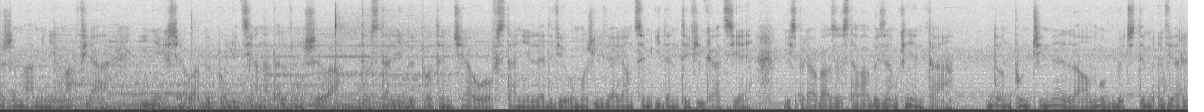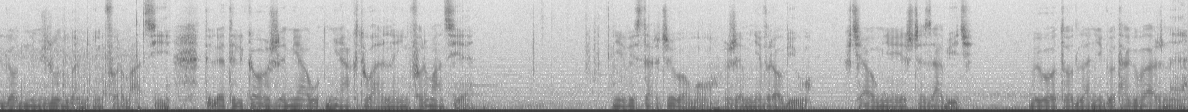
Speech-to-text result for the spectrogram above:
że ma mnie mafia i nie chciał, aby policja nadal węszyła. Dostaliby potem ciało w stanie ledwie umożliwiającym identyfikację i sprawa zostałaby zamknięta. Don Puncinello mógł być tym wiarygodnym źródłem informacji, tyle tylko, że miał nieaktualne informacje. Nie wystarczyło mu, że mnie wrobił. Chciał mnie jeszcze zabić. Było to dla niego tak ważne,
